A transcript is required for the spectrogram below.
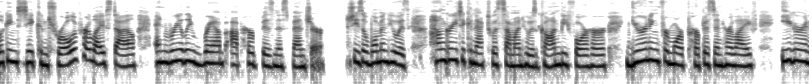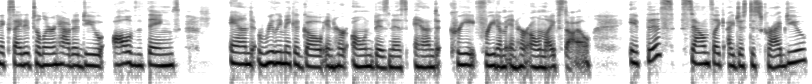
looking to take control of her lifestyle, and really ramp up her business venture. She's a woman who is hungry to connect with someone who has gone before her, yearning for more purpose in her life, eager and excited to learn how to do all of the things and really make a go in her own business and create freedom in her own lifestyle. If this sounds like I just described you,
